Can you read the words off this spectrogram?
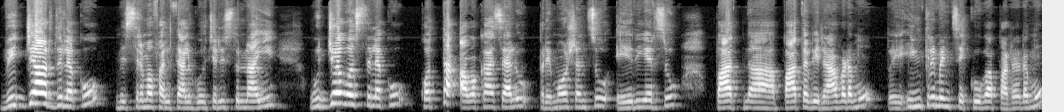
విద్యార్థులకు మిశ్రమ ఫలితాలు గోచరిస్తున్నాయి. ఉద్యోగస్తులకు కొత్త అవకాశాలు ప్రమోషన్స్ ఏరియర్సు పాత పాతవి రావడము ఇంక్రిమెంట్స్ ఎక్కువగా పడడము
